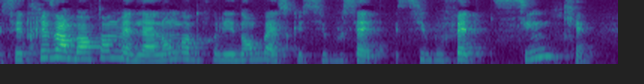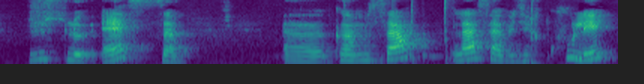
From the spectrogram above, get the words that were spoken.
C'est très important de mettre la langue entre les dents parce que si vous, faites, si vous faites think, juste le S, euh, comme ça, là, ça veut dire couler.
